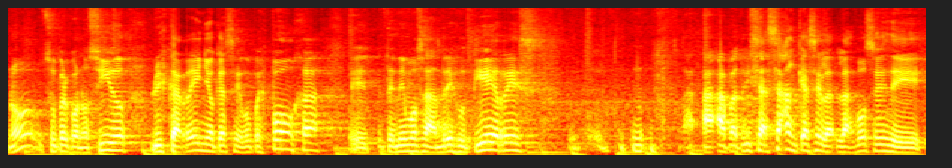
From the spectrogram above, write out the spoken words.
¿no? súper conocido, Luis Carreño, que hace Bob Esponja, eh, tenemos a Andrés Gutiérrez, a, Patricia San, que hace la, las voces de,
